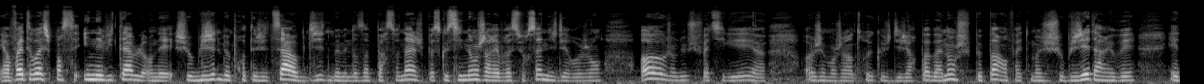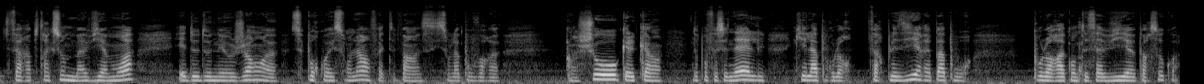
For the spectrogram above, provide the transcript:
et en fait, ouais, je pense que c'est inévitable. On est, je suis obligée de me protéger de ça, obligée de me mettre dans un personnage, parce que sinon, j'arriverais sur scène et je dirais aux gens, oh, aujourd'hui, je suis fatiguée, euh, oh, j'ai mangé un truc que je digère pas. Bah non, je peux pas, en fait. Moi, je suis obligée d'arriver et de faire abstraction de ma vie à moi et de donner aux gens euh, ce pourquoi ils sont là, en fait. Enfin, ils sont là pour voir euh, un show, quelqu'un de professionnel qui est là pour leur faire plaisir et pas pour pour leur raconter sa vie perso, quoi.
